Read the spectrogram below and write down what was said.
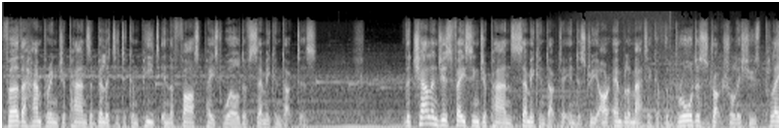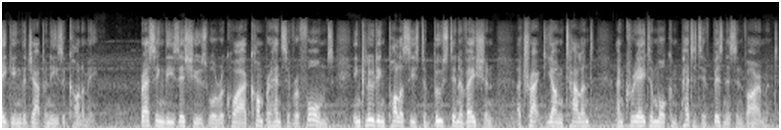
further hampering Japan's ability to compete in the fast-paced world of semiconductors. The challenges facing Japan's semiconductor industry are emblematic of the broader structural issues plaguing the Japanese economy. Addressing these issues will require comprehensive reforms, including policies to boost innovation, attract young talent, and create a more competitive business environment.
